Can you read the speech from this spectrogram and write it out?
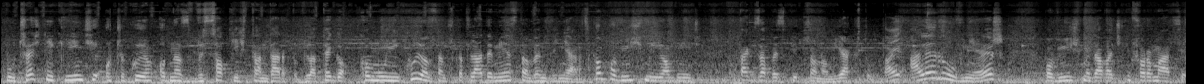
Współcześnie klienci oczekują od nas wysokich standardów, dlatego komunikując na przykład ladę mięsną wędliniarską, powinniśmy ją mieć tak zabezpieczoną jak tutaj, ale również powinniśmy dawać informacje,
